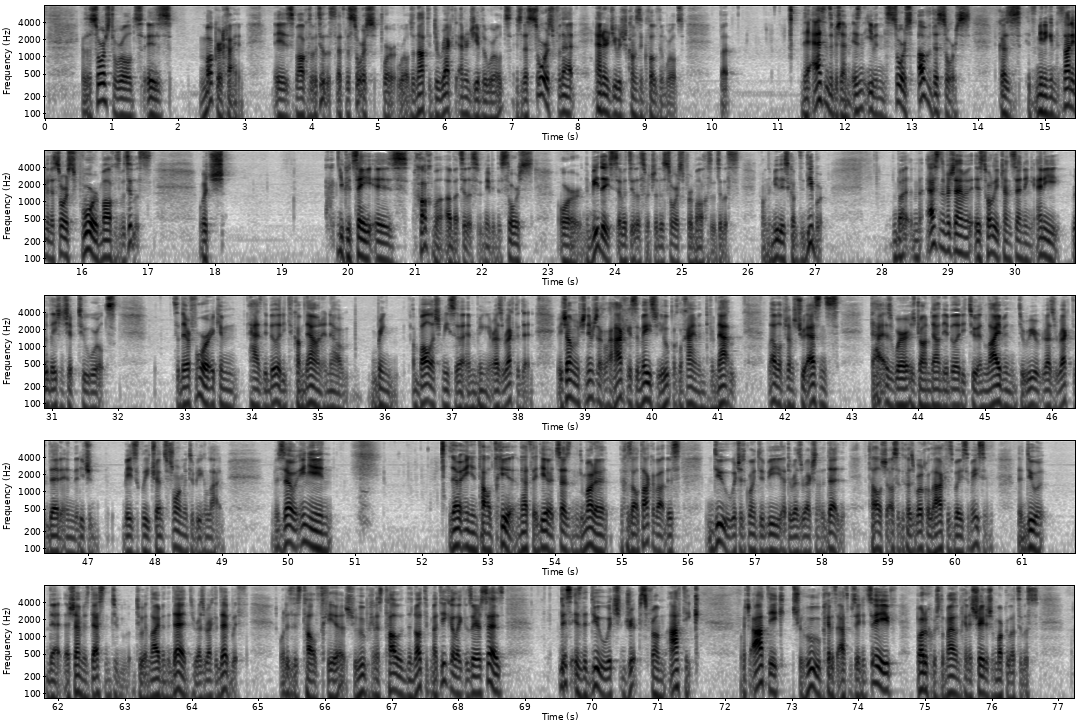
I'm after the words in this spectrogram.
Because the source to worlds is Moker Chaim, is Malchus Vatzilus. That's the source for worlds, and not the direct energy of the worlds. It's the source for that energy which comes in clothed in worlds. But the essence of Hashem isn't even the source of the source because it's meaning it's not even a source for Malchus Batzilus, which you could say is Chachma of Batzilus, maybe the source, or the Midas of Batzilus, which are the source for Malchus Batzilus. From the Midas come to Dibur. But essence of Hashem is totally transcending any relationship to worlds. So therefore, it can has the ability to come down and now bring abolish Misa and bring resurrect the dead. And from that level of Hashem's true essence, that is where is drawn down the ability to enliven, to re- resurrect the dead, and that he should basically transform into being alive. And that's the idea. It says in the Gemara, Chazal talk about this dew, which is going to be at the resurrection of the dead. The dew that Hashem is destined to, to enliven the dead, to resurrect the dead with. What is this tal tchia? Shuhu b'chinas tal the notif matika, like the Zohar says. This is the dew which drips from atik, which Atik Shuhu B'chenas Atzmus Ein Seif Baruch Hu Shlemayim B'chenas Shadish and Makar Latzilus.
